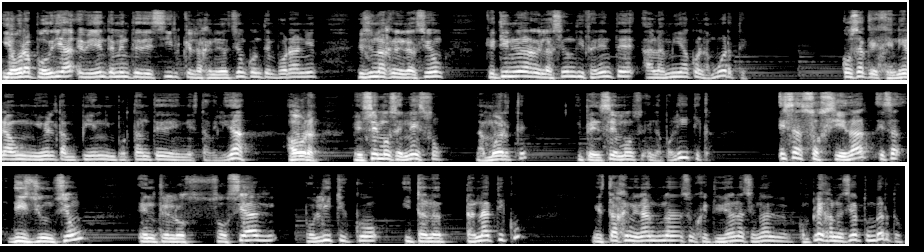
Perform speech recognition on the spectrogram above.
y ahora podría evidentemente decir que la generación contemporánea es una generación que tiene una relación diferente a la mía con la muerte, cosa que genera un nivel también importante de inestabilidad. Ahora, pensemos en eso, la muerte, y pensemos en la política. Esa sociedad, esa disyunción entre lo social, político y tanático está generando una subjetividad nacional compleja, ¿no es cierto, Humberto?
